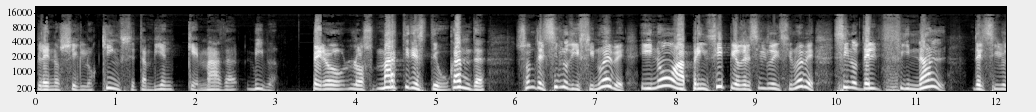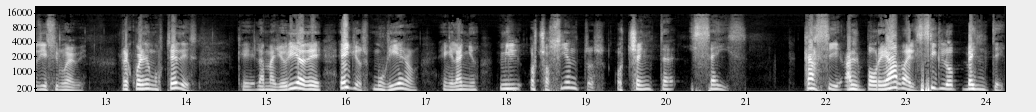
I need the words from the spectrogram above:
pleno siglo XV, también quemada viva. Pero los mártires de Uganda son del siglo XIX y no a principios del siglo XIX, sino del final del siglo XIX. Recuerden ustedes que la mayoría de ellos murieron en el año 1886. Casi alboreaba el siglo XX.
